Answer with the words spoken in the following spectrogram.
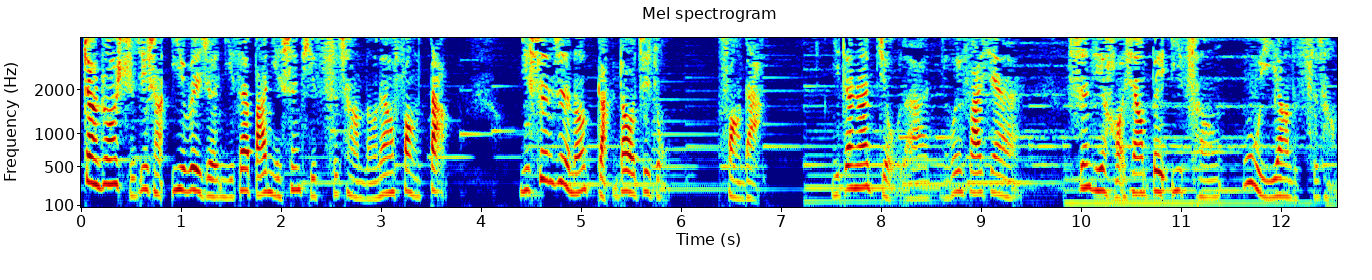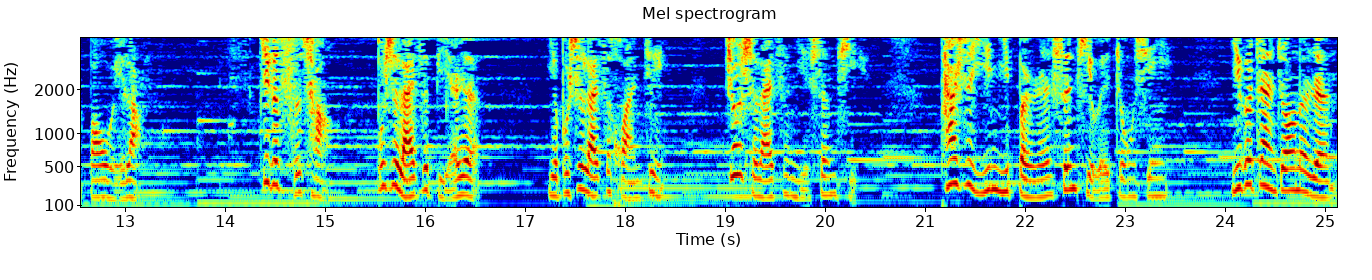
站桩实际上意味着你在把你身体磁场能量放大，你甚至能感到这种放大。你站桩久了，你会发现。身体好像被一层雾一样的磁场包围了。这个磁场不是来自别人，也不是来自环境，就是来自你身体。它是以你本人身体为中心。一个站桩的人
